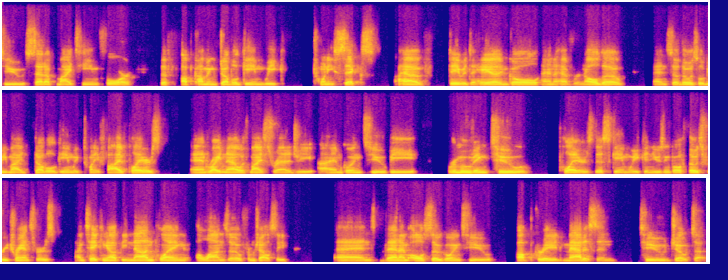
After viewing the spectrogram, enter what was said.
to set up my team for the upcoming double game week 26. I have David De Gea in goal, and I have Ronaldo. And so those will be my double game week 25 players. And right now, with my strategy, I am going to be removing two players this game week and using both those free transfers. I'm taking out the non playing Alonso from Chelsea. And then I'm also going to upgrade Maddison to Jota.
